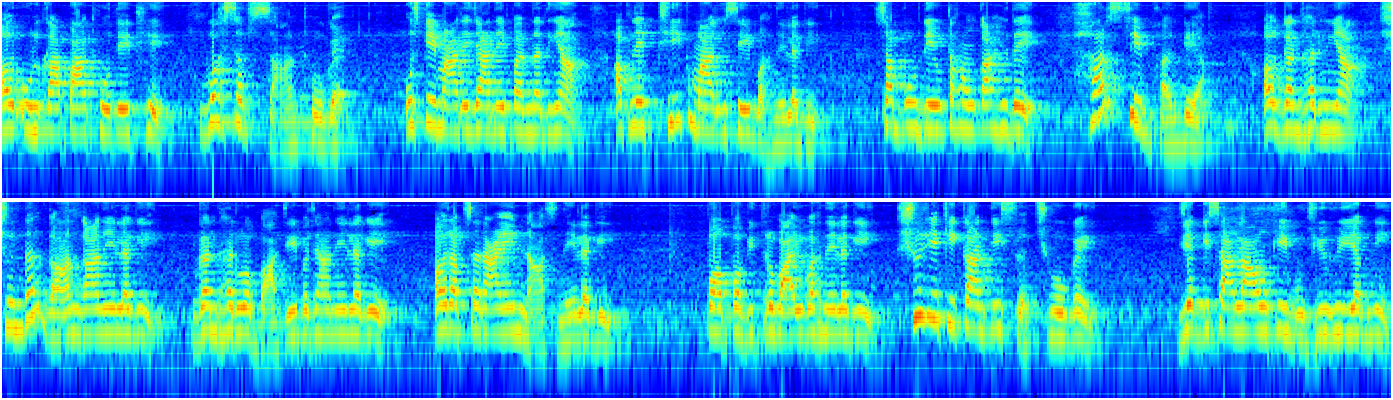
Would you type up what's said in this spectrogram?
और उल्कापात होते थे, वह सब शांत हो गए। उसके मारे जाने पर नदियाँ अपने ठीक मार्ग से बहने लगी। संपूर्ण देवताओं का हृदय हर्ष से भर गया और गंधर्वियाँ सुंदर गान गाने लगी, गंधर्व बाजे बजाने लगे और अप्सराएँ नाचने लगी। पवित्र वायु बहने लगी, सूर्य की कांति स्वच्छ हो गई। यज्ञशालाओं की बुझी हुई अग्नि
